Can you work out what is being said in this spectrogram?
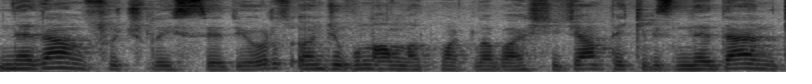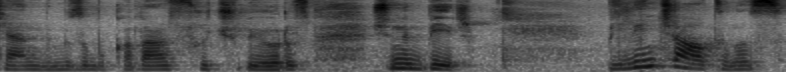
Neden suçlu hissediyoruz? Önce bunu anlatmakla başlayacağım. Peki biz neden kendimizi bu kadar suçluyoruz? Şimdi bir, bilinçaltınız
